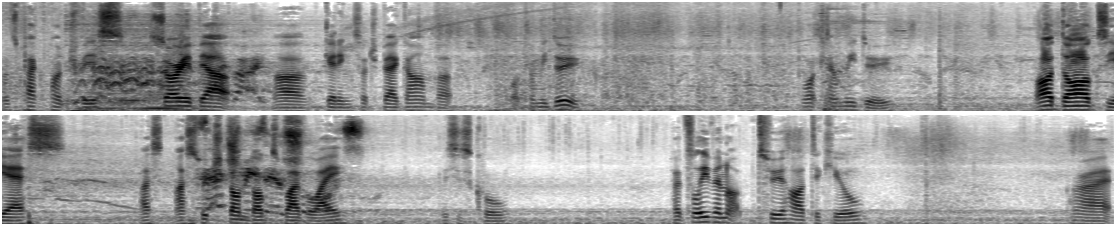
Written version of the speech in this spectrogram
Let's pack punch this. Sorry about uh, getting such a bad gun, but what can we do? What can we do? Oh, dogs, yes. I, I switched on dogs, by the way. This is cool. Hopefully they're not too hard to kill. Alright.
